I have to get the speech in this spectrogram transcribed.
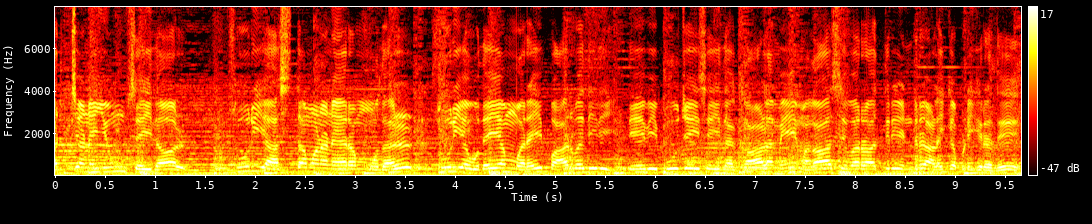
அர்ச்சனையும் செய்தாள். சூரிய அஸ்தமன நேரம் முதல் சூரிய உதயம் வரை பார்வதி தேவி பூஜை செய்த காலமே மகா சிவராத்திரி என்று அழைக்கப்படுகிறது.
